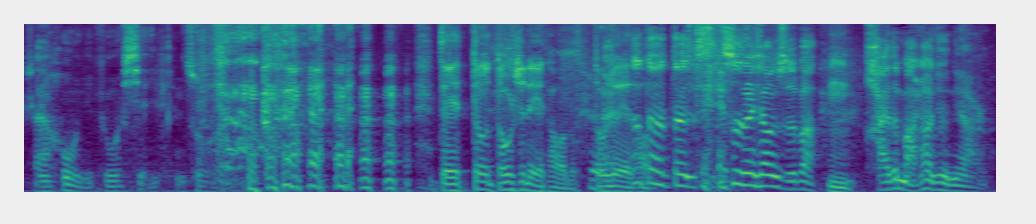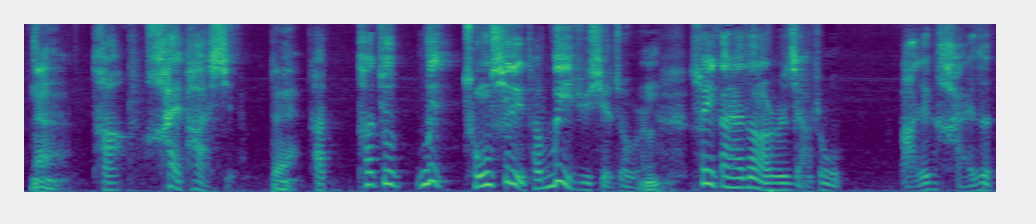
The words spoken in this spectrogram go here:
然后你给我写一篇作文。对，都都是这一套路，都是这一套但但似曾相识吧？嗯，孩子马上就那样了。嗯，他害怕写，对，他他就畏从心里他畏惧写作文。所以刚才郑老师讲说，我把这个孩子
